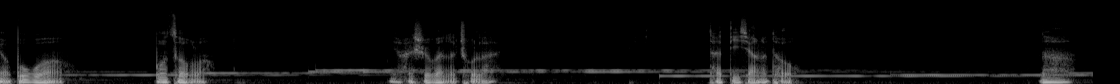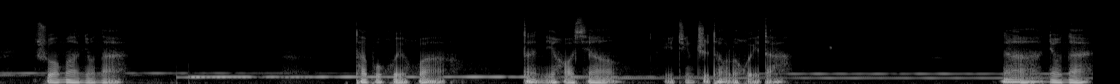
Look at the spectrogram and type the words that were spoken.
要不我，我走了。你还是问了出来。他低下了头。那，你说嘛，牛奶？他不回话，但你好像已经知道了回答。那牛奶，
